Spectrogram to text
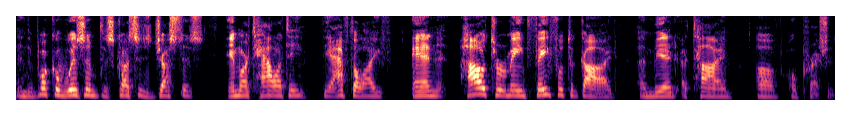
And the book of wisdom discusses justice, immortality, the afterlife, and how to remain faithful to God amid a time of oppression.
